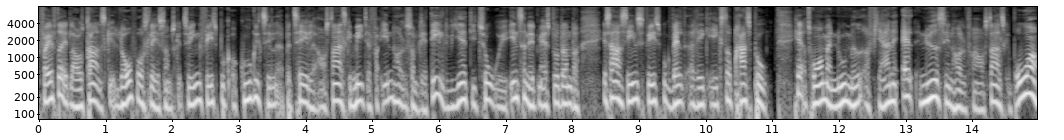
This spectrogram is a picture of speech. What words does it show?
For efter et australsk lovforslag, som skal tvinge Facebook og Google til at betale australske medier for indhold, som bliver delt via de to øh, internetmastodonter, så har senest Facebook valgt at lægge ekstra pres på. Her tror man nu med at fjerne alt nyhedsindhold fra australske brugere,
